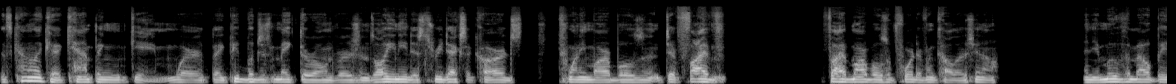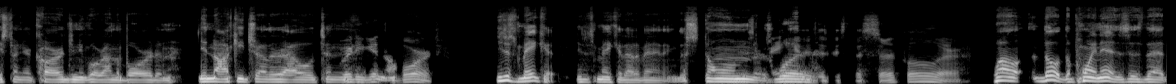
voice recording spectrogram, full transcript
It's kind of like a camping game where like people just make their own versions. All you need is three decks of cards, twenty marbles, and five five marbles of four different colors. You know, and you move them out based on your cards, and you go around the board and you knock each other out. And Where do you get know, the board? You just make it. You just make it out of anything. The stone, there's wood. Is it just a circle or? Well, though the point is, is that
